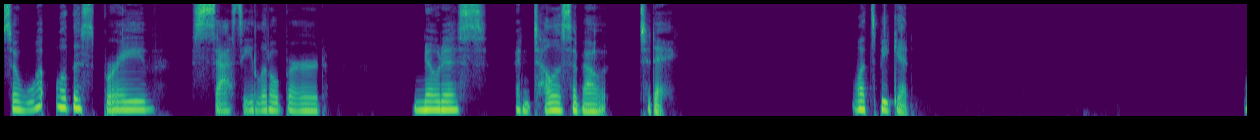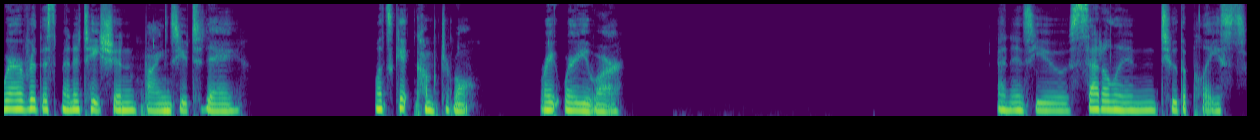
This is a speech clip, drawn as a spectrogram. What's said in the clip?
So, what will this brave, sassy little bird notice and tell us about today? Let's begin. Wherever this meditation finds you today, let's get comfortable right where you are. And as you settle into the place,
